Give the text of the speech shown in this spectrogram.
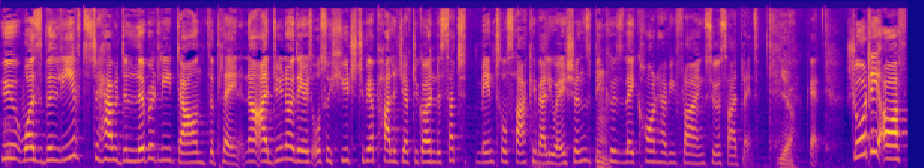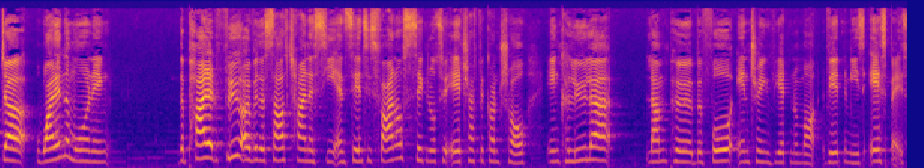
who was believed to have deliberately downed the plane. Now, I do know there is also huge to be a pilot. You have to go under such mental psych evaluations hmm. because they can't have you flying suicide planes. Yeah. Okay. Shortly after one in the morning, the pilot flew over the South China Sea and sent his final signal to air traffic control in Kuala Lumpur before entering Vietnam- Vietnamese airspace.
